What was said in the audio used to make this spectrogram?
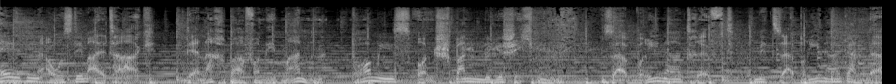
Helden aus dem Alltag. Der Nachbar von nebenan. Promis und spannende Geschichten. Sabrina trifft mit Sabrina Gander.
